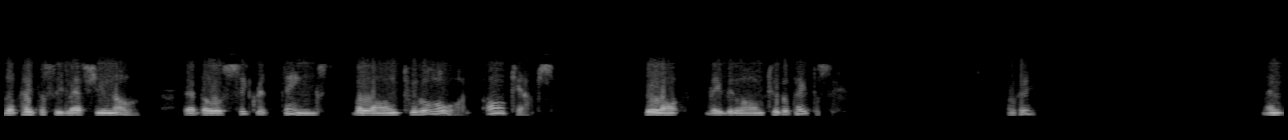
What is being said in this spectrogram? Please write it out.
The papacy lets you know that those secret things belong to the Lord, all caps. Belong they belong to the papacy. Okay? And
